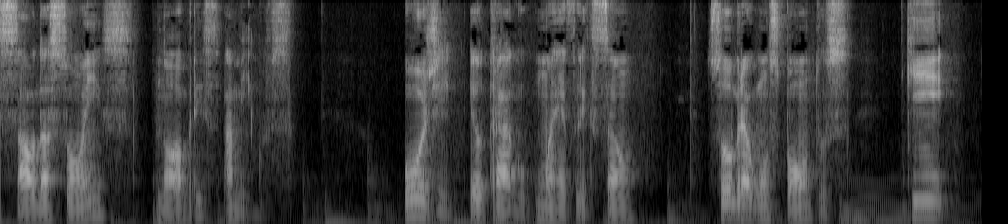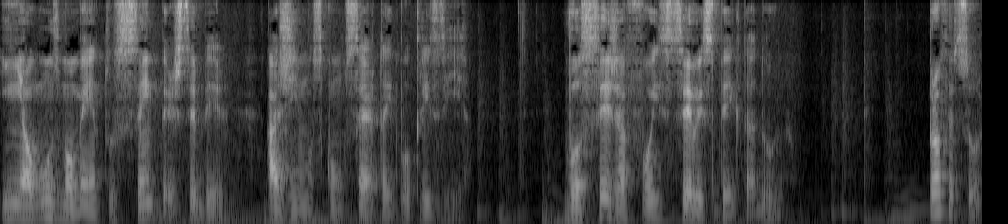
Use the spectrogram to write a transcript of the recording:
Saudações, nobres amigos. Hoje eu trago uma reflexão sobre alguns pontos que, em alguns momentos, sem perceber, agimos com certa hipocrisia. Você já foi seu espectador? Professor,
